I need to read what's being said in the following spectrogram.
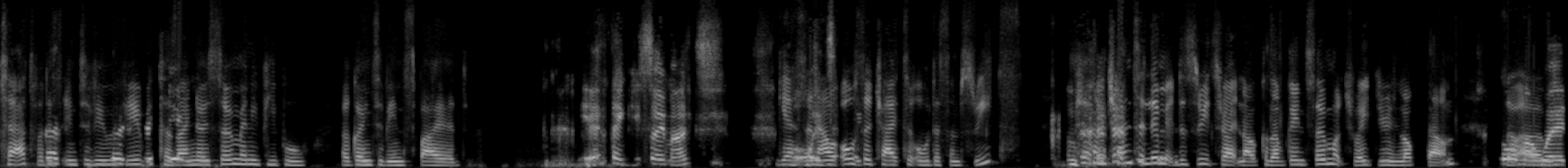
chat, for this interview with you, because I know so many people are going to be inspired. Yeah, thank you so much. Yes, and I'll also try to order some sweets. I'm, I'm trying to limit the sweets right now because I've gained so much weight during lockdown. So, oh my um, word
